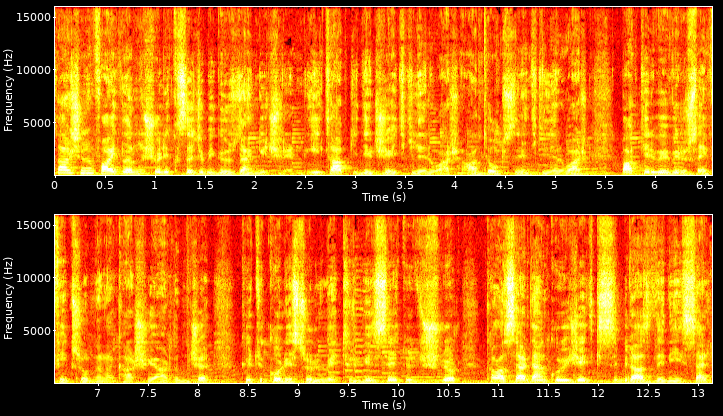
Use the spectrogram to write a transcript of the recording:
Tarçının faydalarını şöyle kısaca bir gözden geçirelim. İltihap giderici etkileri var, antioksidan etkileri var, bakteri ve virüs enfeksiyonlarına karşı yardımcı, kötü kolesterolü ve trigliseridi düşürüyor, kanserden koruyucu etkisi biraz deneysel,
